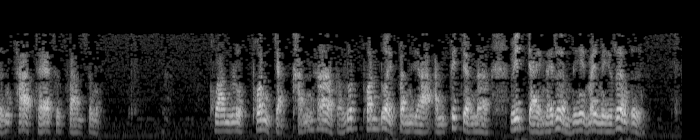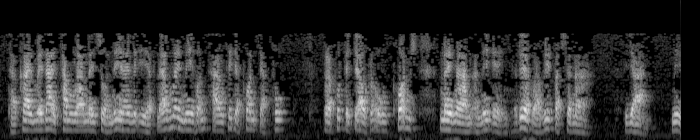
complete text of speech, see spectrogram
ถึงธาตุแท้คือความสงบความหลุดพ้นจากขันห้าก็หลุดพ้นด้วยปัญญาอันพิจารณาวิจัยในเรื่องนี้ไม่มีเรื่องอื่น ถ้าใครไม่ได้ทำงานในส่วนนี้ให้ละเอียดแล้วไม่มีหนทางที่จะพ้นจากทุกข์ พระพุทธเจ้าพระองค์พ้นในงานอันนี้เอง เรียกว่าวิปัสสนาญาณนี่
